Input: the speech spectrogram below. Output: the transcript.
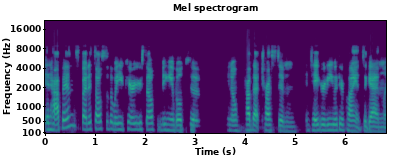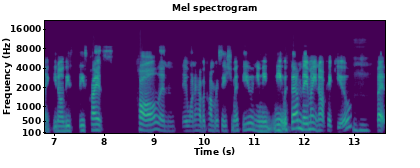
it happens, but it's also the way you carry yourself and being able to, you know, have that trust and integrity with your clients. Again, like you know, these these clients call and they want to have a conversation with you and you meet meet with them they might not pick you but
